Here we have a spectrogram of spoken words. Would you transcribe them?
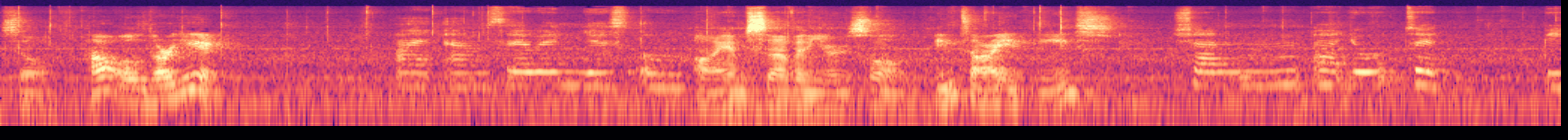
So, how old are you? I am seven years old I am seven years old. In Thai, it means ฉันอายุเจ็ดปี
